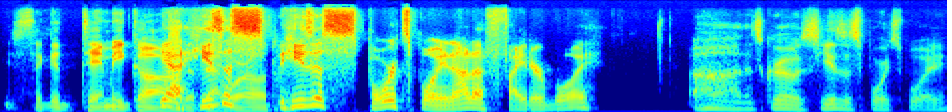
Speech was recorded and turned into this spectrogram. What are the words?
He's like a demigod. yeah he's a world. he's a sports boy not a fighter boy Ah, that's gross. He is a sports boy.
